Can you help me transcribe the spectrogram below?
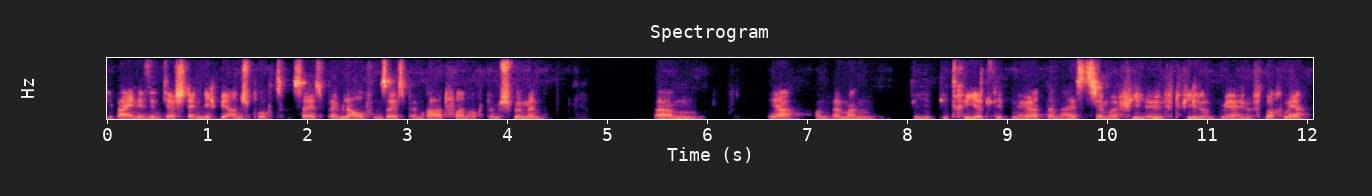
Die Beine sind ja ständig beansprucht, sei es beim Laufen, sei es beim Radfahren, auch beim Schwimmen. Ähm, ja, und wenn man die, die Triathleten hört, dann heißt es immer, viel hilft viel und mehr hilft noch mehr.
